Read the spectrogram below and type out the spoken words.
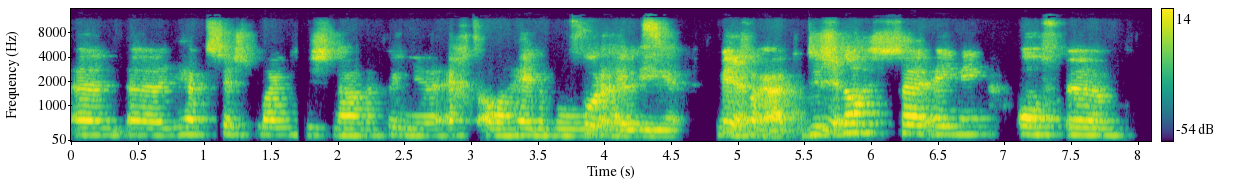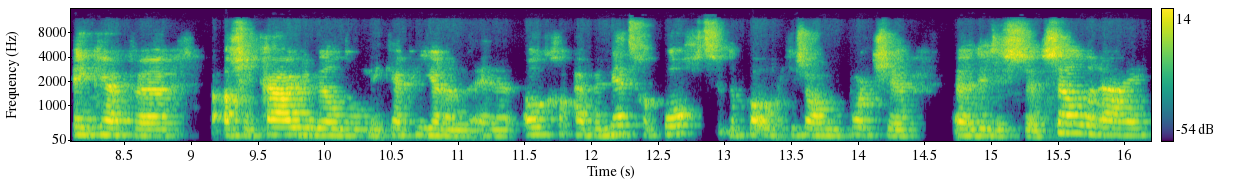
en eh, je hebt zes plantjes. Nou, dan kun je echt al een heleboel Vooruit. dingen mee Ja. vooruit. Dus Ja. dat is één ding. Of ehm, ik heb, als je kruiden wil doen, ik heb hier een, ook hebben we net gekocht. Dan koop je zo'n potje, dit is selderij.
